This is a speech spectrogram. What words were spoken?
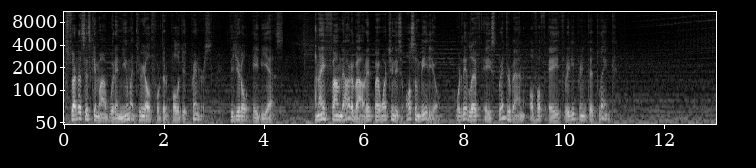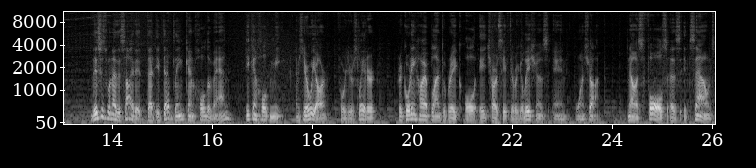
Stratasys came up with a new material for their PolyJet printers, digital ABS. And I found out about it by watching this awesome video where they lift a sprinter van off of a 3D printed link. This is when I decided that if that link can hold a van, it can hold me. And here we are, four years later, recording how I plan to break all HR safety regulations in one shot. Now, as false as it sounds,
